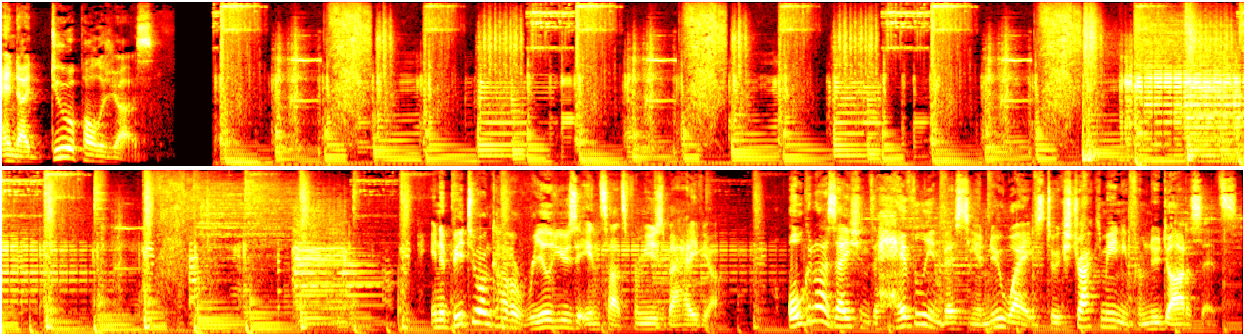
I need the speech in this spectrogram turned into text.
And I do apologize. In a bid to uncover real user insights from user behaviour, organisations are heavily investing in new ways to extract meaning from new datasets.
